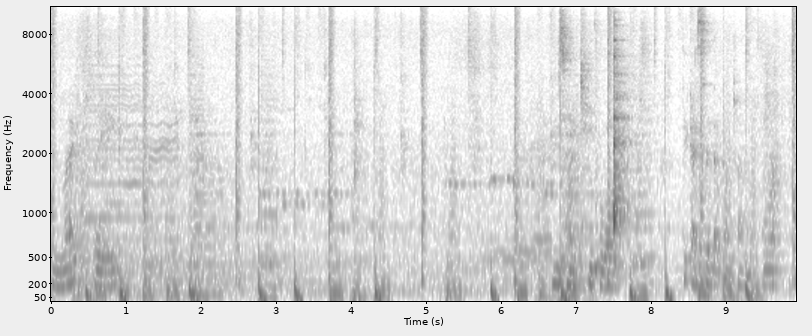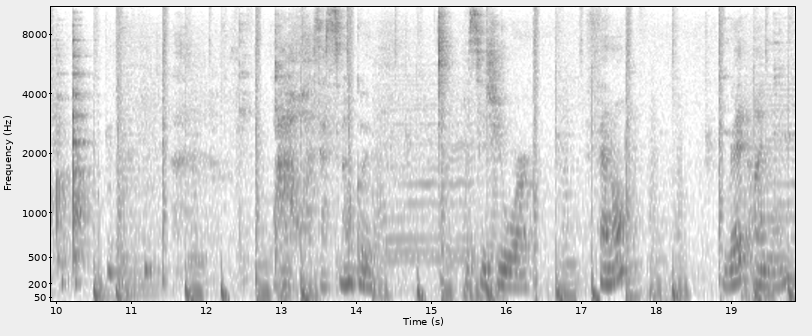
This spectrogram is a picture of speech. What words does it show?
in my plate. Use my teeth a lot. I think I said that one time before. wow, does that smell good? This is your fennel, red onion,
